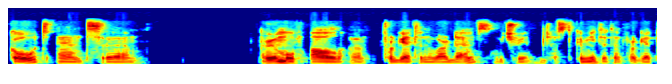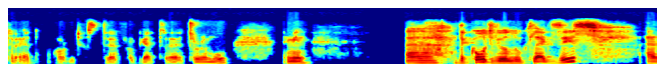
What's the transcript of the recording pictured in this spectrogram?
code and um, remove all uh, forgotten var dumps, which we just committed and forget to add or just uh, forget uh, to remove. I mean, uh, the code will look like this. Uh,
